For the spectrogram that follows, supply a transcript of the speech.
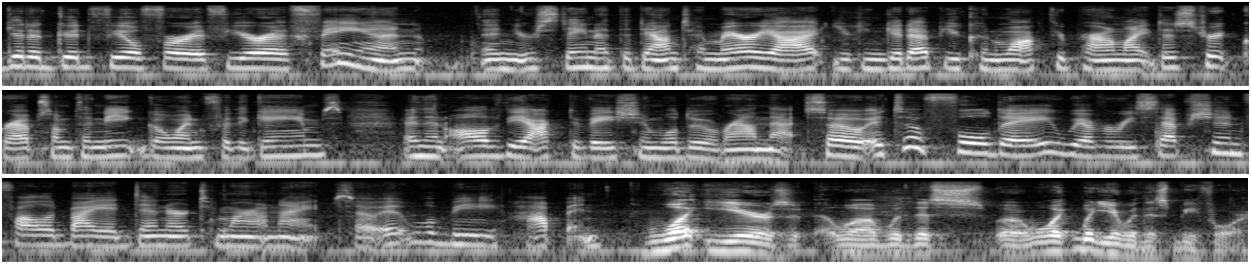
Get a good feel for if you're a fan and you're staying at the downtown Marriott, you can get up, you can walk through Power and Light District, grab something to eat, go in for the games, and then all of the activation we'll do around that. So it's a full day. We have a reception followed by a dinner tomorrow night. So it will be hopping. What years uh, would this? Uh, what, what year would this be for?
